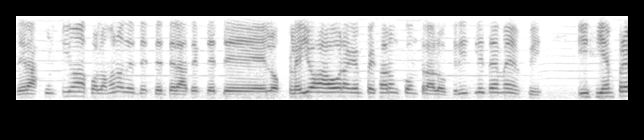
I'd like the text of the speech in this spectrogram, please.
de las últimas, por lo menos desde, desde, la- desde- desde los playoffs ahora que empezaron contra los Grizzlies de Memphis y siempre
